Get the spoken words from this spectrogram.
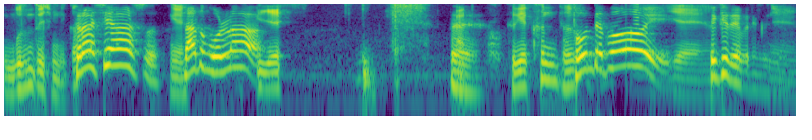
무슨 뜻입니까? 그라시아스 예. 나도 몰라. 예. 네. 그게 큰 변수. 돈데 보이 예. 이렇게 돼버린 거죠. 예.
